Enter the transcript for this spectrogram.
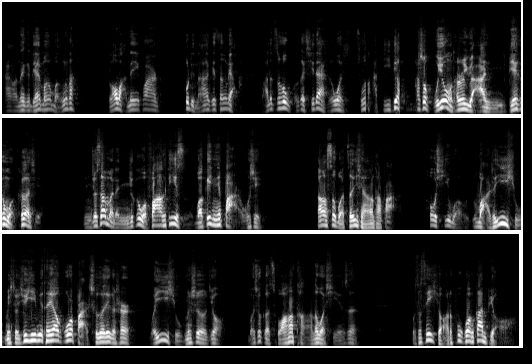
还有那个联盟蒙子老板那一块库里南给整俩。完了之后我搁七代河我主打低调。他说不用，他说远你别跟我客气。你就这么的，你就给我发个地址，我给你板过去。当时我真想让他板了，后期我晚上一宿没睡，就因为他要给我板车这个事儿，我一宿没睡着觉，我就搁床上躺着，我寻思，我说这小子不光干表，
